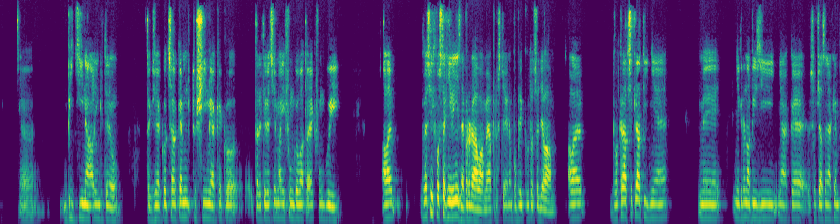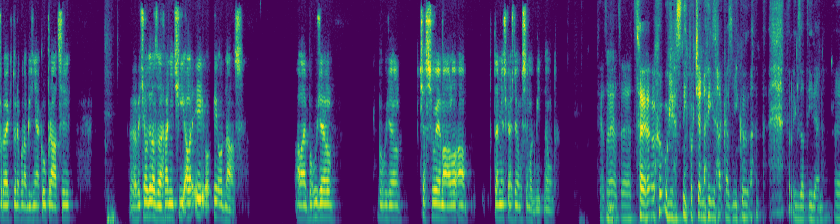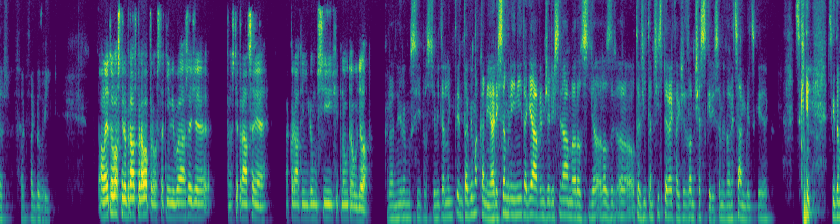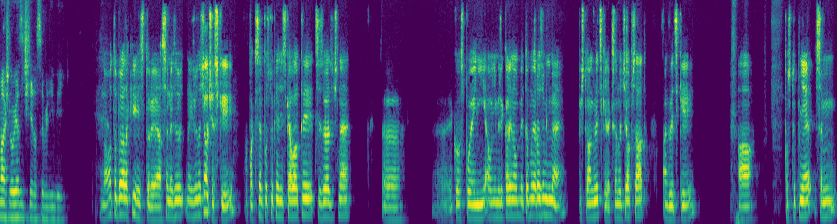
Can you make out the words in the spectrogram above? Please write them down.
bytí na LinkedInu. Takže jako celkem tuším, jak jako tady ty věci mají fungovat a jak fungují. Ale ve svých postech nikdy nic neprodávám, já prostě jenom publikuju to, co dělám. Ale dvakrát, třikrát týdně mi někdo nabízí nějaké součást na nějakém projektu nebo nabízí nějakou práci, eh, většinou teda zahraničí, ale i, i od nás. Ale bohužel, bohužel času je málo a téměř každého musím odmítnout. To, to, je, to, je, to je úžasný počet nových zákazníků, tolik za týden. To je fakt, fakt dobrý. Ale je to vlastně dobrá zpráva pro ostatní vývojáře, že prostě práce je, akorát ji někdo musí chytnout a udělat. Akorát někdo musí prostě být ten LinkedIn tak vymakaný. Já když jsem líný, tak já vím, že když si nám rozděl, roz, otevřít ten příspěvek, takže to tam česky, když se mi to nechce anglicky, tak vždycky, vždycky to máš dvoujazyčně, to se mi líbí. No, to byla taky historie. Já jsem nejdřív začal česky a pak jsem postupně získával ty cizojazyčné uh, jako spojení a oni mi říkali, no my tomu nerozumíme, piš to anglicky, tak jsem začal psát anglicky a postupně jsem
